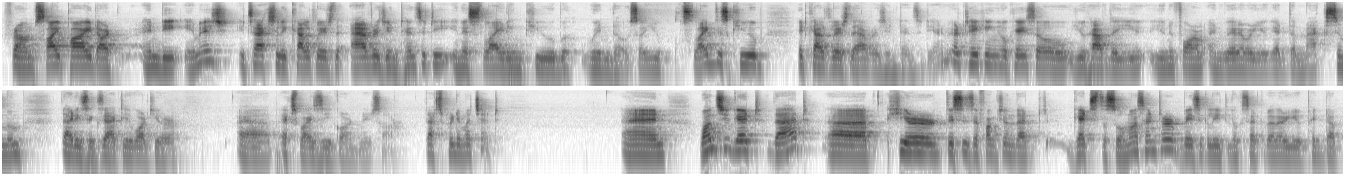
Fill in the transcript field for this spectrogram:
From scipy.ndimage, it actually calculates the average intensity in a sliding cube window. So you slide this cube, it calculates the average intensity. And we're taking, okay, so you have the uniform and wherever you get the maximum, that is exactly what your uh, XYZ coordinates are. That's pretty much it. And once you get that, uh, here, this is a function that gets the SOMA center. Basically, it looks at whether you picked up,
